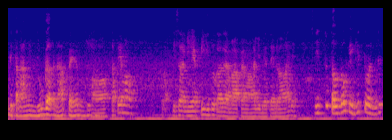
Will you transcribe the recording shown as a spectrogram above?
ditenangin juga kenapa ya maksudnya. Oh tapi emang bisa lagi happy gitu kagak emang apa emang lagi bete doang aja. Itu tahu-tahu kayak gitu anjir.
